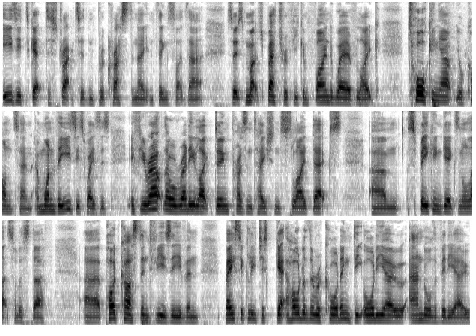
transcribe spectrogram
easy to get distracted and procrastinate and things like that. So it's much better if you can find a way of like talking out your content. And one of the easiest ways is if you're out there already like doing presentations, slide decks, um, speaking gigs and all that sort of stuff, uh, podcast interviews, even. Basically, just get hold of the recording, the audio, and all the video,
